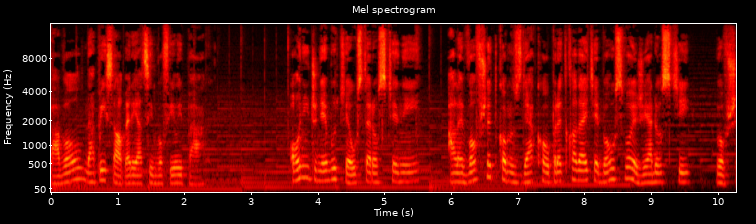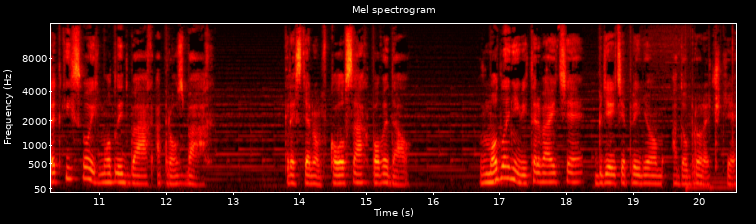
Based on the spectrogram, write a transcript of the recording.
Pavol napísal veriacim vo Filipách. O nič nebuďte ustarostení, ale vo všetkom vzďakov predkladajte Bohu svoje žiadosti vo všetkých svojich modlitbách a prozbách. Kresťanom v Kolosách povedal V modlení vytrvajte, bdejte pri ňom a dobrorečte.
